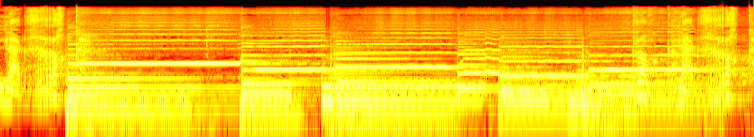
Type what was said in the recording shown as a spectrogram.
La rosca. Rosca, la rosca.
